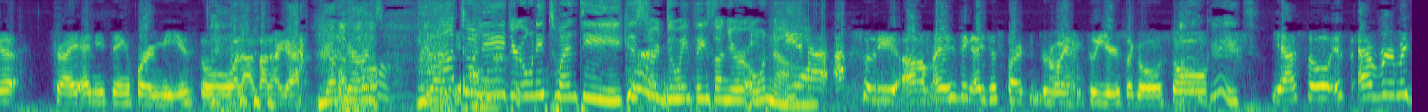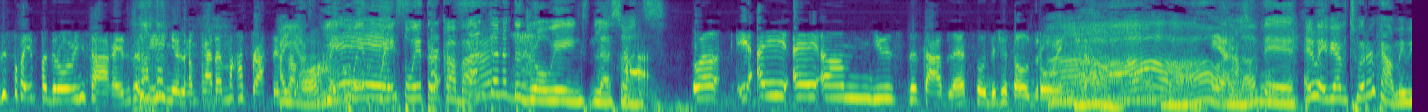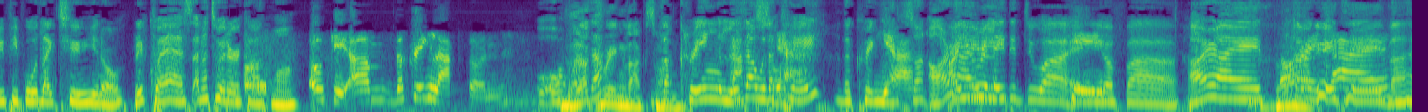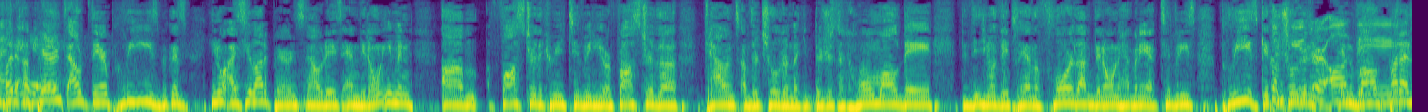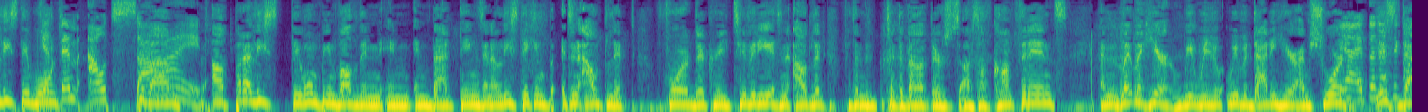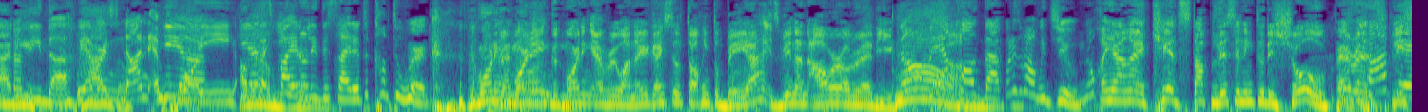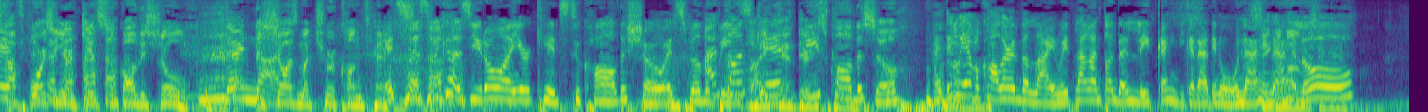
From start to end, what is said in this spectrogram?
try anything for me. So wala talaga. You have parents. You're not too late. You're only 20. You can start doing things on your own now. Yeah, actually, um, I think I just started drawing two years ago. So, Oh, great. yeah, so if ever may gusto kayo ipa-drawing sa akin, sabihin nyo lang para makapractice ako. Ayan. May, Yay! twi- may Twitter ka ba? Saan ka nagda-drawing lessons? Well, I I um use the tablet, so digital drawing. Ah, wow. Yeah. I love it. Anyway, if you have a Twitter account, maybe people would like to, you know, Request. Ano Twitter account mo? Okay, um, the Kring Laxon. Oh, what is The that? Kring Laxon. the Kring Is that with a Lacson. K? The Kring Yeah. Lacson? All Are you related to uh, Okay. any of uh, All right. Have a great day. Bye. But uh, parents out there, please, because you know I see a lot of parents nowadays, and they don't even um, foster the creativity or foster the talents of their children. Like they're just at home all day. They, you know, they play on the floor. Like they don't have any activities. Please get the Computer children involved. day. But at least they won't. Get them Diba? outside? Uh, but at least they won't be involved in, in, in bad things, and at least they can. It's an outlet for their creativity. It's an outlet for them to, to develop their uh, self confidence. And like like here, we we we have a daddy here. I'm sure Yeah, ito na this si daddy Contrabida. We have has- our non-employee He, of he has the year. finally decided to come to work. Good morning. Good Anton. morning, good morning, everyone. Are you guys still talking to Bea? It's been an hour already. No, Bea called back. What is wrong with you? No, kaya nga, eh, kids, stop listening to this show. Parents, Stop please it. stop forcing your kids to call this show. They're This not. show has mature content. It's just because you don't want your kids to call the show and spill the Anton's beans. They kids, can't. Please school. call the show. I think we have a caller in the line. Wait lang, Anton, dahil late ka, hindi ka natin uunahin Sige, na. ma'am, Hello?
